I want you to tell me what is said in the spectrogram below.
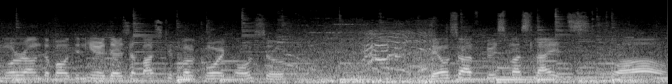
more roundabout in here. There's a basketball court also. They also have Christmas lights. Wow.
